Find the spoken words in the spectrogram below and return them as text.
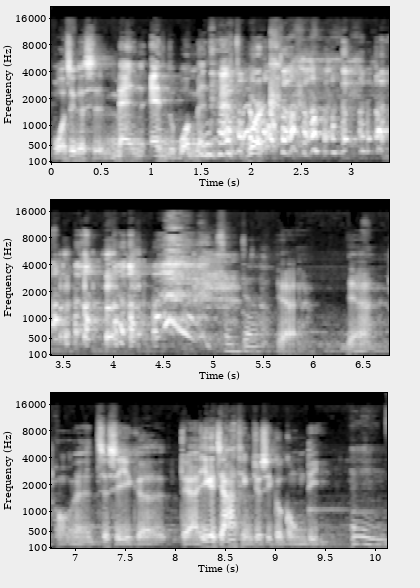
我这个是 “men and woman at work”。真的。Yeah，Yeah，我们这是一个，对啊，一个家庭就是一个工地。嗯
